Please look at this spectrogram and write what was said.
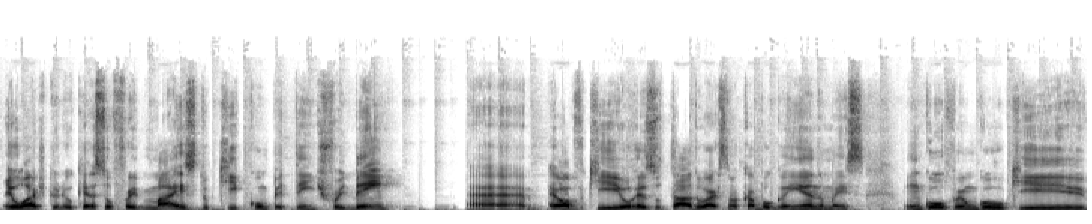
Eu acho que o Newcastle foi mais do que competente, foi bem. É, é óbvio que o resultado, o Arsenal acabou ganhando, mas um gol foi um gol que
